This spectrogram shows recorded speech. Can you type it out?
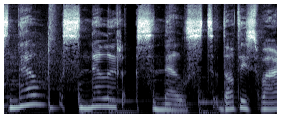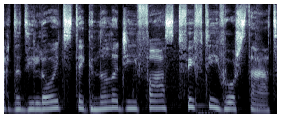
Snel, sneller, snelst. Dat is waar de Deloitte Technology Fast 50 voor staat.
